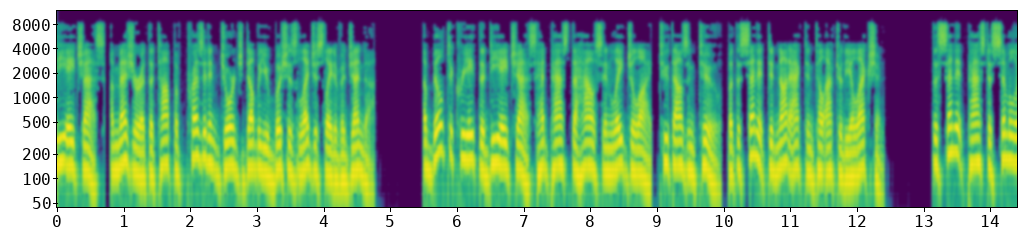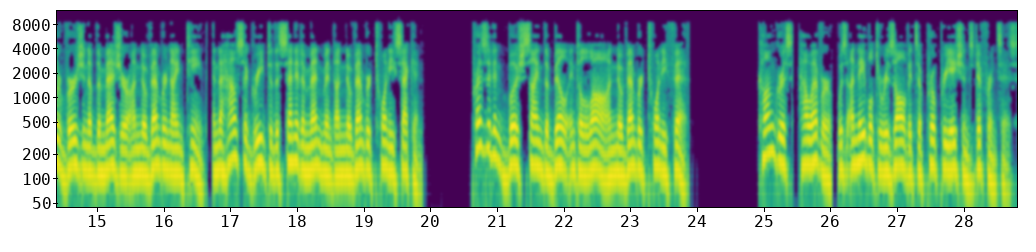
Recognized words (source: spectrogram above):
a measure at the top of President George W. Bush's legislative agenda. A bill to create the DHS had passed the House in late July, 2002, but the Senate did not act until after the election. The Senate passed a similar version of the measure on November 19, and the House agreed to the Senate amendment on November 22. President Bush signed the bill into law on November 25. Congress, however, was unable to resolve its appropriations differences.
